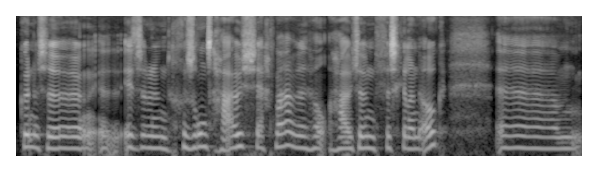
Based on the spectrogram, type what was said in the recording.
kunnen ze eh, is er een gezond huis, zeg maar. Huizen verschillen ook. Um,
